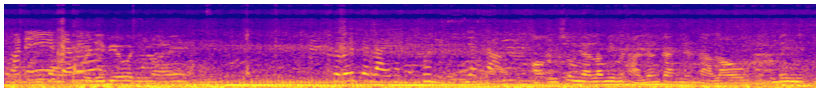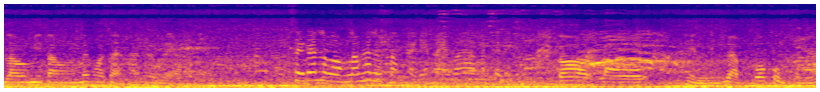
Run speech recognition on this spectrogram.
สวัสดีเซสวัสดีบิวสวัสดีไหมจะไม่เป็นไรทำไมช่วงนี้ดูเครียดจังอ๋อคือช่วงนี้เรามีปัญหาเรื่องการเงินอะ เราไม่มีเรามีตังค์ไม่พอจ่ายค่าเทอมเลยอะเซเว่นลองเล่าให้เราฟังหน่อยได้ไหมว่ามันเป็นอะไรกันก็เราเห็นแบบพว กลุ่มคนนี้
